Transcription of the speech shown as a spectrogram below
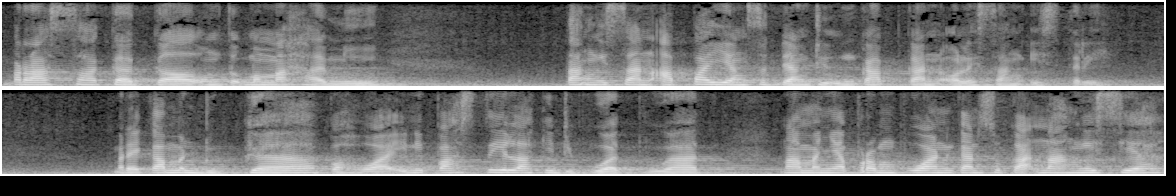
merasa gagal untuk memahami tangisan apa yang sedang diungkapkan oleh sang istri. Mereka menduga bahwa ini pasti lagi dibuat-buat, namanya perempuan kan suka nangis ya.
